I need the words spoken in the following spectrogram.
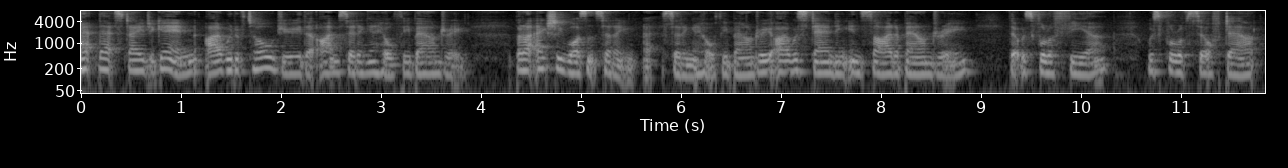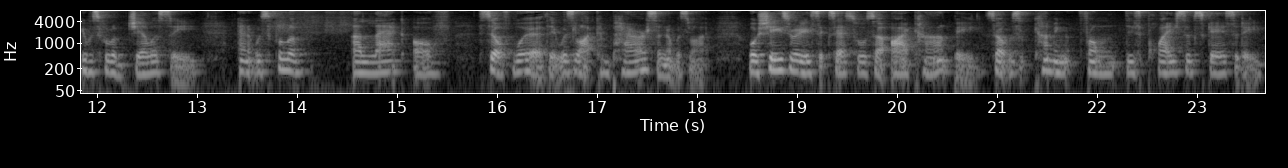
at that stage again, I would have told you that I'm setting a healthy boundary. But I actually wasn't setting, uh, setting a healthy boundary. I was standing inside a boundary that was full of fear, was full of self doubt, it was full of jealousy, and it was full of a lack of self worth. It was like comparison. It was like, well, she's really successful, so I can't be. So it was coming from this place of scarcity.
